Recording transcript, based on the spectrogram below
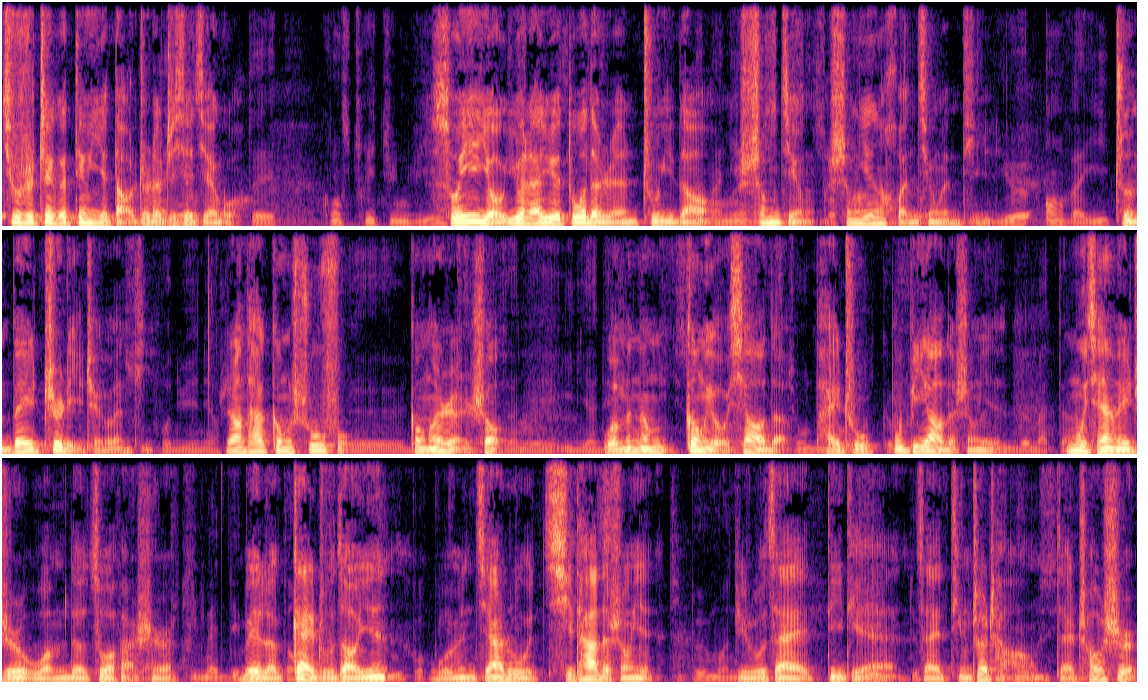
就是这个定义导致了这些结果。所以有越来越多的人注意到声景、声音环境问题，准备治理这个问题，让它更舒服、更能忍受。我们能更有效地排除不必要的声音。目前为止，我们的做法是，为了盖住噪音，我们加入其他的声音，比如在地铁、在停车场、在超市。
